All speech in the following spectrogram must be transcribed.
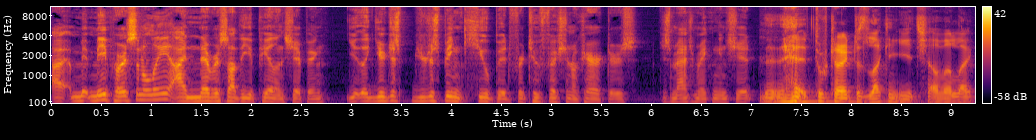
I, me personally, I never saw the appeal in shipping. You, like you're just you're just being Cupid for two fictional characters, just matchmaking and shit. Two characters liking each other. Like,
